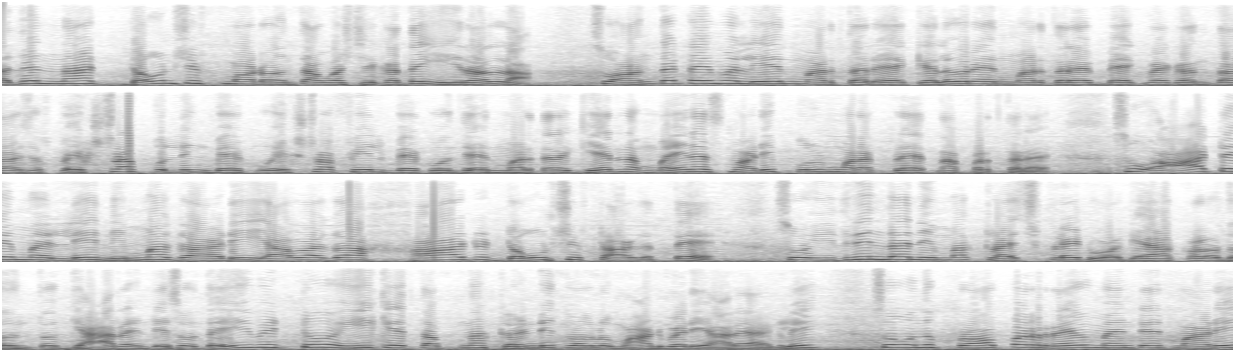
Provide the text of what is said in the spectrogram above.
ಅದನ್ನು ಡೌನ್ ಶಿಫ್ಟ್ ಮಾಡುವಂಥ ಅವಶ್ಯಕತೆ ಇರಲ್ಲ. ಸೊ ಅಂಥ ಟೈಮಲ್ಲಿ ಏನು ಮಾಡ್ತಾರೆ? ಕೆಲವರು ಏನು ಮಾಡ್ತಾರೆ? ಬೇಕು ಬೇಕಂತ ಸ್ವಲ್ಪ ಎಕ್ಸ್ಟ್ರಾ ಪುಲ್ಲಿಂಗ್ ಬೇಕು ಎಕ್ಸ್ಟ್ರಾ ಫೀಲ್ ಬೇಕು ಅಂತ ಏನು ಮಾಡ್ತಾರೆ? ಗೇರ್ನ ಮೈನಸ್ ಮಾಡಿ ಪುಲ್ ಮಾಡೋಕ್ಕೆ ಪ್ರಯತ್ನ ಪಡ್ತಾರೆ. ಸೊ ಆ ಟೈಮಲ್ಲಿ ನಿಮ್ಮ ಗಾಡಿ ಯಾವಾಗ ಹಾರ್ಡ್ ಡೌನ್ ಶಿಫ್ಟ್ ಆಗುತ್ತೆ? ಸೊ ಇದರಿಂದ ನಿಮ್ಮ ಕ್ಲಚ್ ಪ್ಲೇಟ್ ಹೊಗೆ ಹಾಕೊಳ್ಳೋದಂತೂ ಗ್ಯಾರಂಟಿ ಸೊ ದಯವಿಟ್ಟು ಈಕೆ ತಪ್ಪನ್ನ ಖಂಡಿತವಾಗ್ಲೂ ಮಾಡಬೇಡಿ ಯಾರೇ ಆಗಲಿ. ಸೊ ಒಂದು ಪ್ರಾಪರ್ ರೇವ್ ಮೇಂಟೈನ್ ಮಾಡಿ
